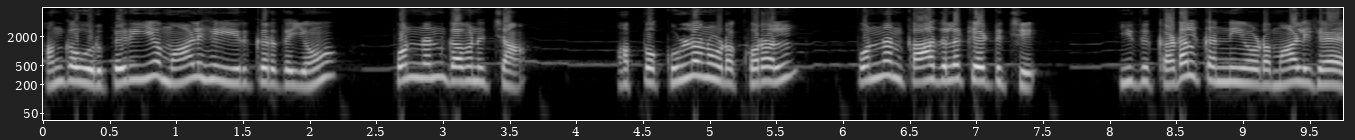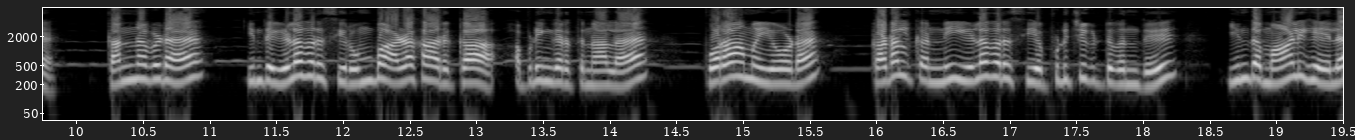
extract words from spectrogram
அங்க ஒரு பெரிய மாளிகை இருக்கிறதையும் பொன்னன் கவனிச்சான். அப்போ குள்ளனோட குரல் பொன்னன் காதுல கேட்டுச்சு. இது கடல் கன்னியோட மாளிகை. தன்னை விட இந்த இளவரசி ரொம்ப அழகா இருக்கா அப்படிங்கறதுனால பொறாமையோட கடல் கன்னி இளவரசிய புடிச்சுக்கிட்டு வந்து இந்த மாளிகையில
